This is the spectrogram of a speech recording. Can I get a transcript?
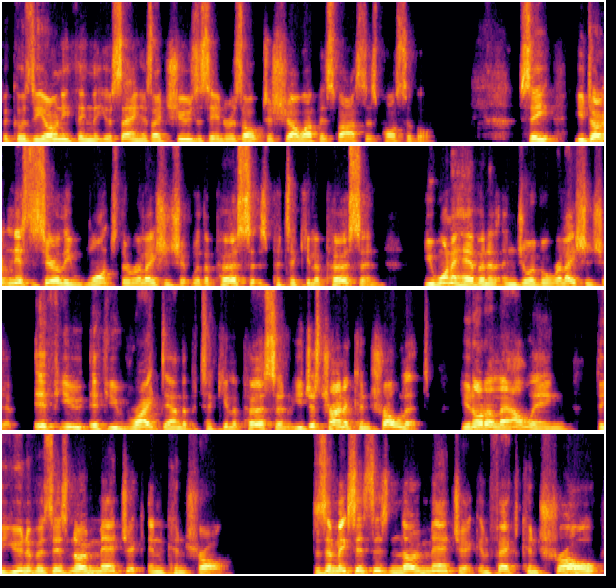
because the only thing that you're saying is I choose this end result to show up as fast as possible. See, you don't necessarily want the relationship with a person, particular person, you want to have an enjoyable relationship. If you if you write down the particular person, you're just trying to control it. You're not allowing the universe. There's no magic in control. Does that make sense? There's no magic. In fact, control,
